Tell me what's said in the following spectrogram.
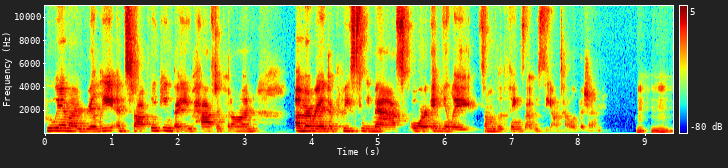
who am I really? And stop thinking that you have to put on a Miranda Priestly mask or emulate some of the things that we see on television. Mm-hmm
